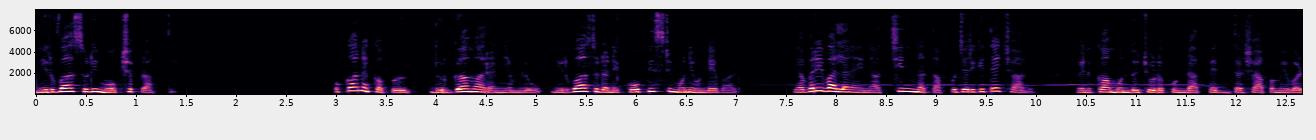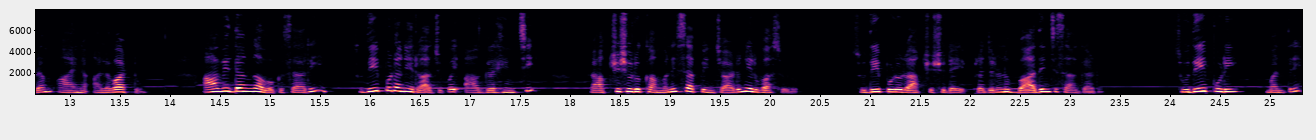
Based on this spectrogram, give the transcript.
నిర్వాసుడి మోక్షప్రాప్తి. ఒకానొకప్పుడు దుర్గామారణ్యంలో నిర్వాసుడనే కోపిష్టి ముని ఉండేవాడు. ఎవరి వల్లనైనా చిన్న తప్పు జరిగితే చాలు. వెనుక ముందు చూడకుండా పెద్ద శాపం ఇవ్వడం ఆయన అలవాటు. ఆ విధంగా ఒకసారి సుదీపుడనే రాజుపై ఆగ్రహించి రాక్షసుడు కమ్మని శపించాడు నిర్వాసుడు. సుదీపుడు రాక్షసుడై ప్రజలను బాధించసాగాడు. సుదీపుడి మంత్రి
